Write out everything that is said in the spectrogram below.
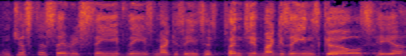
And just as they receive these magazines, there's plenty of magazines, girls, here.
